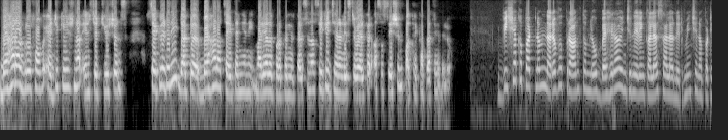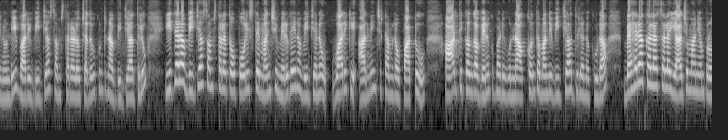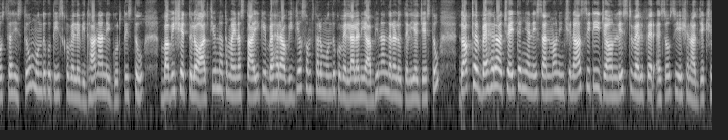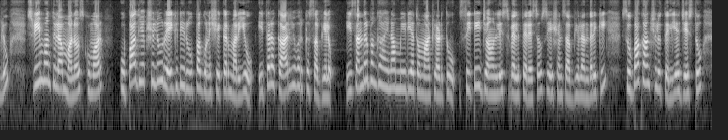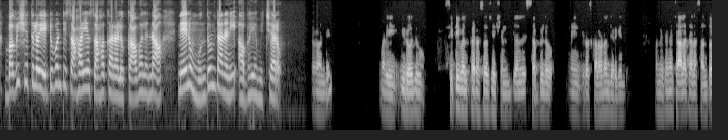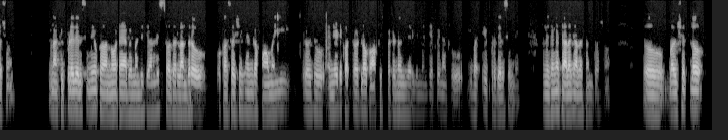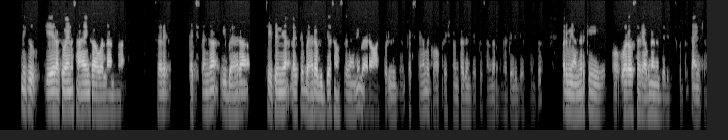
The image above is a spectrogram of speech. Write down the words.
Behara group of educational institutions secretary doctor Behara చైతన్యని మర్యాదపూర్వకంగా కలిసిన city journalist welfare association పత్రికా ప్రతినిధులు. విశాఖపట్నం నరవ ప్రాంతంలో బెహ్రా ఇంజనీరింగ్ కళాశాల నిర్మించినప్పటి నుండి వారి విద్యా సంస్థలలో చదువుకుంటున్న విద్యార్థులు ఇతర విద్యా సంస్థలతో పోలిస్తే మంచి మెరుగైన విద్యను వారికి అందించటంలో పాటు ఆర్థికంగా వెనుకబడి ఉన్న కొంతమంది విద్యార్థులను కూడా బెహ్రా కళాశాల యాజమాన్యం ప్రోత్సహిస్తూ ముందుకు తీసుకువెళ్ళే విధానాన్ని గుర్తిస్తూ భవిష్యత్తులో అత్యున్నతమైన స్థాయికి బెహ్రా విద్యా సంస్థలు ముందుకు వెళ్ళాలని అభినందనలు తెలియజేస్తూ డాక్టర్ బెహ్రా చైతన్యని సన్మానించిన సిటీ జర్నలిస్ట్ వెల్ఫేర్ అసోసియేషన్ అధ్యక్షులు శ్రీమంతుల మనోజ్ కుమార్ ఉపాధ్యక్షులు రేగిడి రూప గుణశేఖర్ మరియు ఇతర కార్యవర్గ సభ్యులు. ఈ సందర్భంగా ఆయన మీడియాతో మాట్లాడుతూ సిటీ జర్నలిస్ట్ వెల్ఫేర్ అసోసియేషన్ సభ్యులందరికీ శుభాకాంక్షలు తెలియజేస్తూ భవిష్యత్తులో ఎటువంటి సహాయ సహకారాలు కావాలన్నా నేను ముందుంటానని అభయమిచ్చారు మరి ఈరోజు సిటీ వెల్ఫేర్ అసోసియేషన్ జర్నలిస్ట్ సభ్యులు ఈరోజు కలవడం జరిగింది. నిజంగా చాలా చాలా సంతోషం. నాకు ఇప్పుడే తెలిసింది ఒక నూట యాభై మంది జర్నలిస్ట్ సోదరులు అందరూ ఒక అసోసియేషన్గా ఫామ్ అయ్యి ఈరోజు ఎన్ఐటి కొత్త రోడ్లో ఒక ఆఫీస్ పెట్టడం జరిగిందని చెప్పి నాకు ఇప్పుడు తెలిసింది. నిజంగా చాలా చాలా సంతోషం. సో భవిష్యత్తులో మీకు ఏ రకమైన సహాయం కావాలన్నా సరే ఖచ్చితంగా ఈ బెహరా చైతన్య లేకపోతే బెహరా విద్యా సంస్థ కానీ బెహరా హాస్పిటల్ కానీ ఖచ్చితంగా మీకు ఆపరేషన్ ఉంటుందని చెప్పి సందర్భంగా తెలియజేసుకుంటూ మరి మీ అందరికీ మరోసారి అభినందన తెలియజేసుకుంటూ థ్యాంక్ యూ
